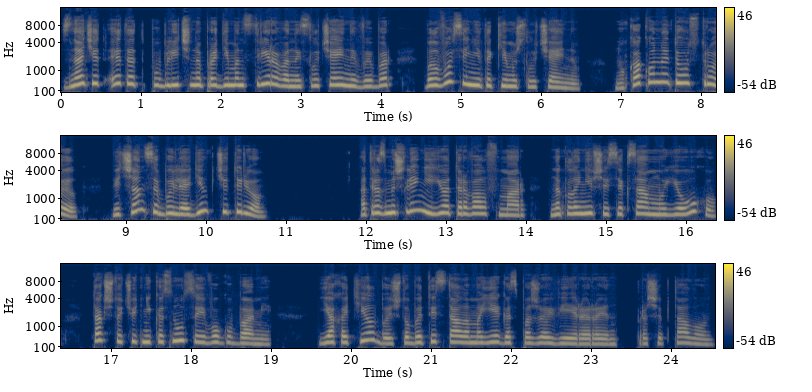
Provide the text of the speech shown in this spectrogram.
Значит, этот публично продемонстрированный случайный выбор был вовсе не таким уж случайным. Но как он это устроил? Ведь шансы были один к четырем. От размышлений ее оторвал Фмар, наклонившийся к самому ее уху, так что чуть не коснулся его губами. «Я хотел бы, чтобы ты стала моей госпожой Вейра, Рен», — прошептал он.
